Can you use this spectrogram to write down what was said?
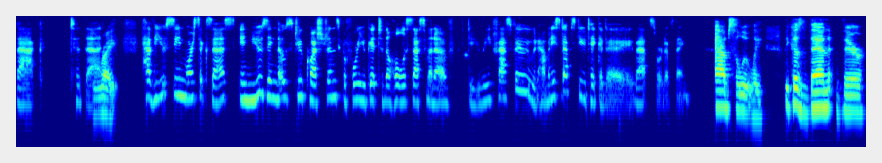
back to that. Right. Have you seen more success in using those two questions before you get to the whole assessment of do you eat fast food? How many steps do you take a day? That sort of thing. Absolutely. Because then they're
